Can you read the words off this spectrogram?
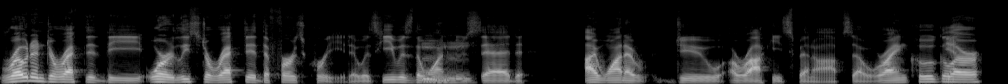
wrote and directed the, or at least directed the first Creed. It was he was the one who Mhm. said, "I want to do a Rocky spinoff." So Ryan Coogler,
